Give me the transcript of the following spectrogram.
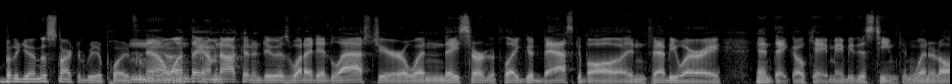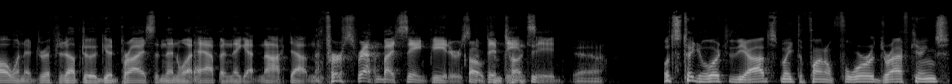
but again, this is not going to be a play for now, me. Now, one thing I'm not going to do is what I did last year when they started to play good basketball in February and think, okay, maybe this team can win it all when it drifted up to a good price. And then what happened? They got knocked out in the first round by St. Peter's, oh, the 15 Kentucky. seed. Yeah. Let's take a look at the odds to make the Final Four DraftKings.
